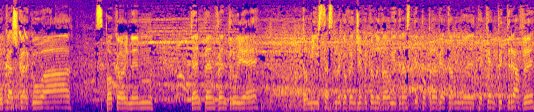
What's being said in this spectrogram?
Łukasz Garguła spokojnym tempem wędruje do miejsca, z którego będzie wykonywał jedenastkę, poprawia tam e, te kępy trawy,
